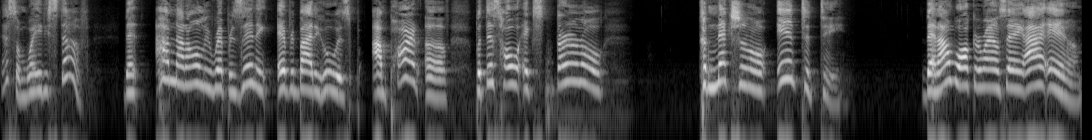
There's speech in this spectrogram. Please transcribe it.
That's some weighty stuff. That I'm not only representing everybody who is I'm part of, but this whole external connectional entity that I'm walking around saying I am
